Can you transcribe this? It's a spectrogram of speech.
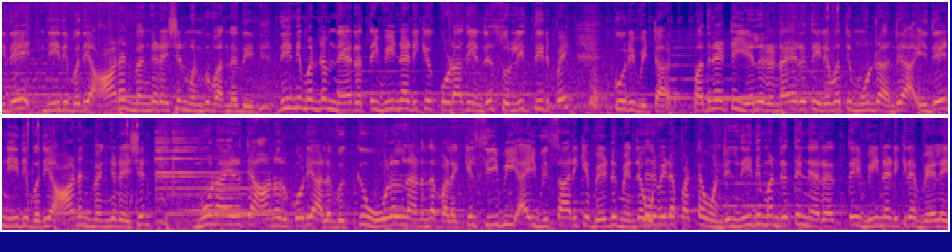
இதே நீதிபதி ஆனந்த் வெங்கடேஷன் முன்பு வந்தது. நீதிமன்றம் நேரத்தை வீணடிக்க கூடாது என்று சொல்லி தீர்ப்பை கூறிவிட்டார். பதினெட்டு ஏழு ரெண்டாயிரத்தி இருபத்தி மூன்று அன்று இதே நீதிபதி ஆனந்த் வெங்கடேஷன் மூணாயிரத்தி ஆறுநூறு கோடி அளவுக்கு ஊழல் நடந்த வழக்கில் சிபிஐ விசாரிக்க வேண்டும் என்று உத்தரவிடப்பட்ட ஒன்றில் நீதிமன்றத்தின் நேரத்தை வீணடிக்கிற வேலை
